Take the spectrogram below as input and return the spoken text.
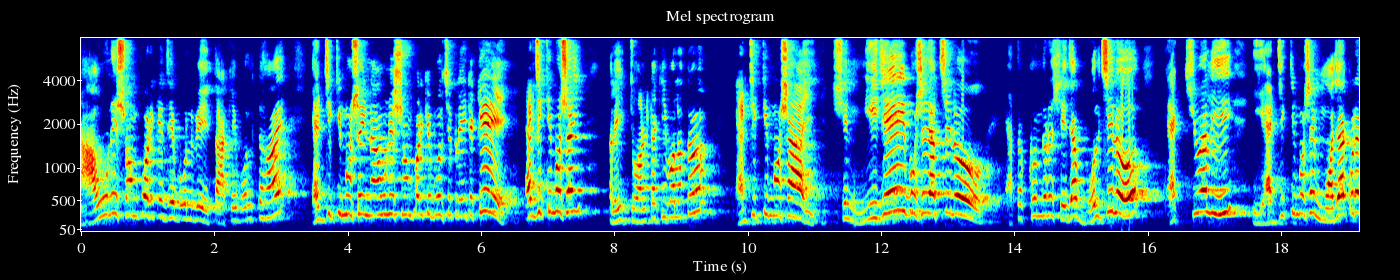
নাউনের সম্পর্কে যে বলবে, তাকে বলতে হয় অ্যাডজেক্টিভ মশাই নাউনের সম্পর্কে বলছে। তাহলে এটা কে? অ্যাডজেক্টিভ মশাই। তাহলে এই টলটা কি বলতো? অ্যাডজেক্টিভ মশাই, সে নিজেই বসে যাচ্ছিল। এতক্ষণ ধরে সে যা বলছিল অ্যাকচুয়ালি এই অ্যাডজেক্টিভ মশাই মজা করে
